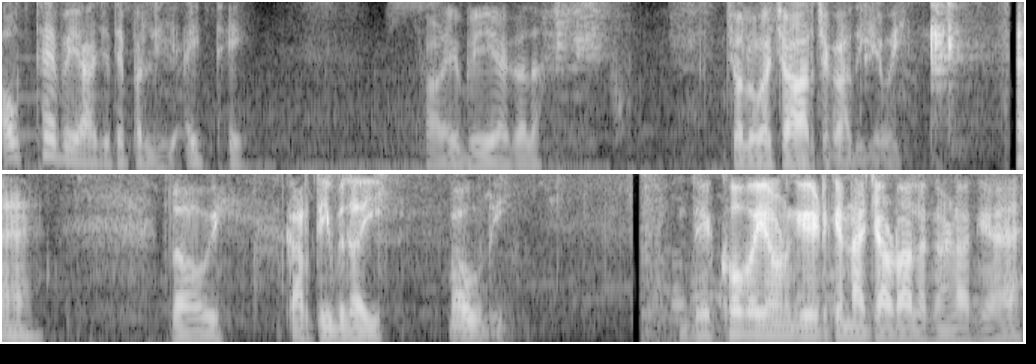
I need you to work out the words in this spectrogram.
ਉੱਥੇ ਪਿਆ ਜਿੱਥੇ ਪੱਲੀ ਆ, ਇੱਥੇ। ਸਾਲੇ ਬੇਅਕਲ। ਚਲੋ ਅਚਾਰ ਚਕਾ ਦਈਏ ਬਈ। ਲਓ ਵੀ ਕਰਤੀ ਵਧਾਈ ਭਾਊ ਦੀ। ਦੇਖੋ ਬਈ ਹੁਣ ਗੇਟ ਕਿੰਨਾ ਚੌੜਾ ਲੱਗਣ ਲੱਗ ਗਿਆ ਹੈ।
